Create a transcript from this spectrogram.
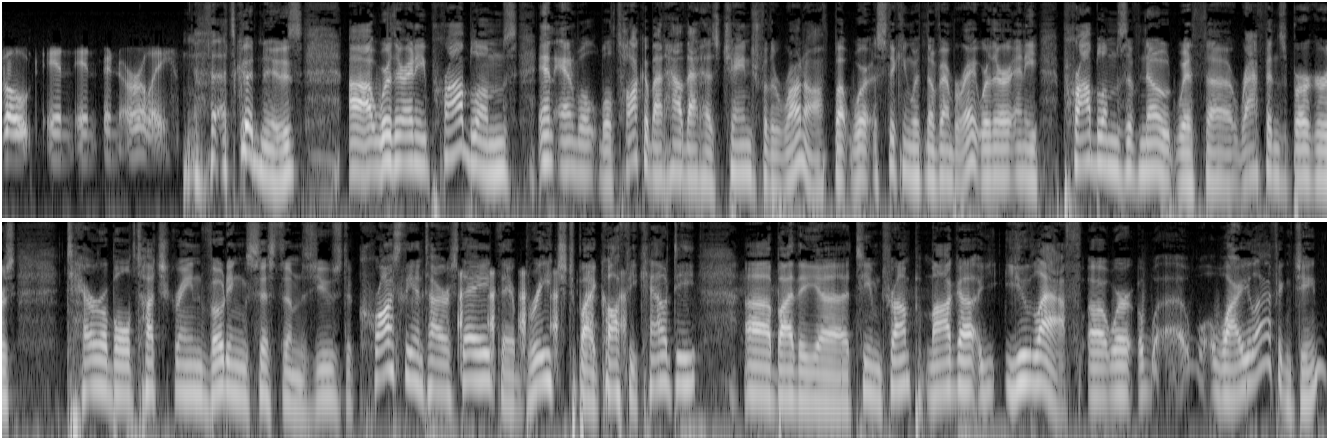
vote in, in, in early. That's good news. Uh, were there any problems? And and we'll we'll talk about how that has changed for the runoff. But we're sticking with November 8. Were there any problems of note with uh, Raffensperger's terrible touchscreen voting systems used across the entire state? They're breached by Coffee County, uh, by the uh, Team Trump, MAGA. You laugh. Uh, where, w- why are you laughing, Jean?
